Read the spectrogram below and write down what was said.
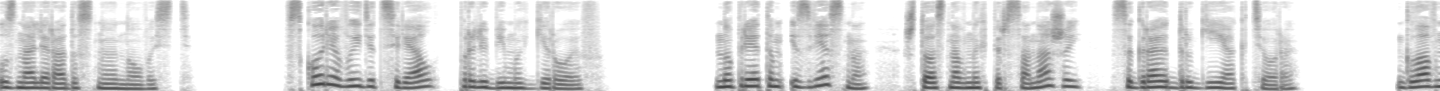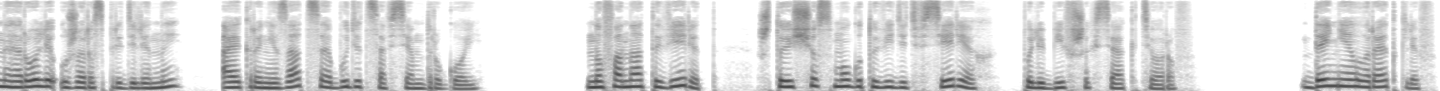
узнали радостную новость. Вскоре выйдет сериал про любимых героев. Но при этом известно, что основных персонажей сыграют другие актеры. Главные роли уже распределены, а экранизация будет совсем другой. Но фанаты верят, что еще смогут увидеть в сериях полюбившихся актеров. Дэниел Рэдклифф,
